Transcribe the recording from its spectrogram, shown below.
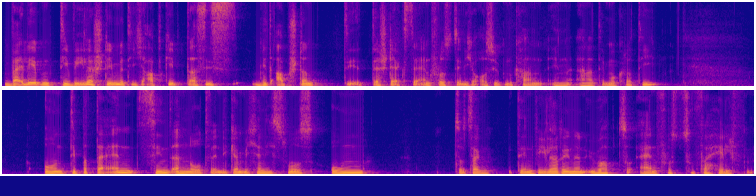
Weil eben die Wählerstimme, die ich abgebe, das ist mit Abstand die, der stärkste Einfluss, den ich ausüben kann in einer Demokratie. Und die Parteien sind ein notwendiger Mechanismus, um sozusagen den Wählerinnen überhaupt zu Einfluss zu verhelfen.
